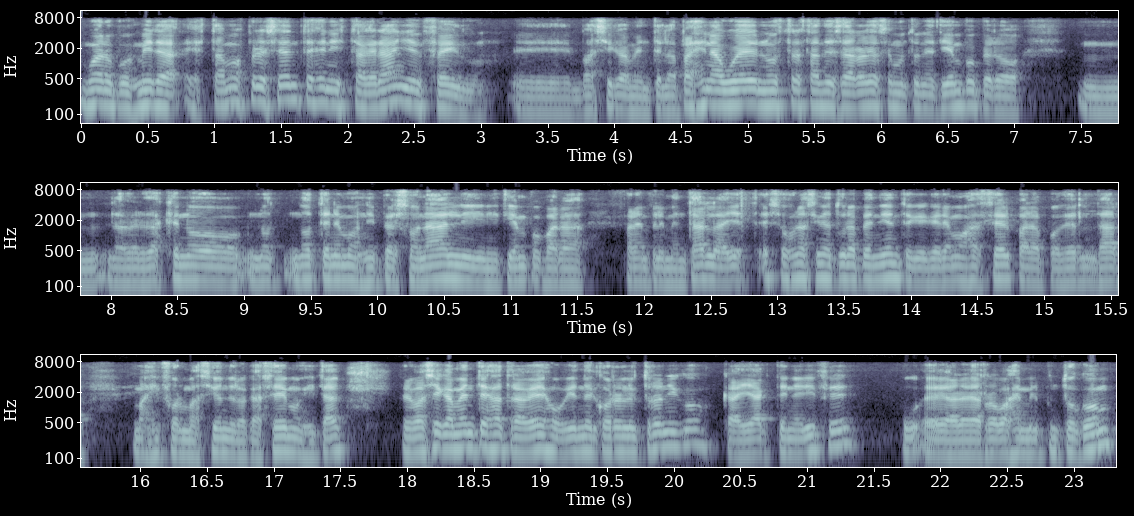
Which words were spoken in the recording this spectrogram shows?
Bueno, pues mira, estamos presentes en Instagram y en Facebook, eh, básicamente. La página web nuestra está en desarrollo hace un montón de tiempo, pero mm, la verdad es que no, tenemos ni personal ni, tiempo para, implementarla. Y eso es una asignatura pendiente que queremos hacer para poder dar más información de lo que hacemos y tal. Pero básicamente es a través o bien del correo electrónico, kayaktenerife.com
